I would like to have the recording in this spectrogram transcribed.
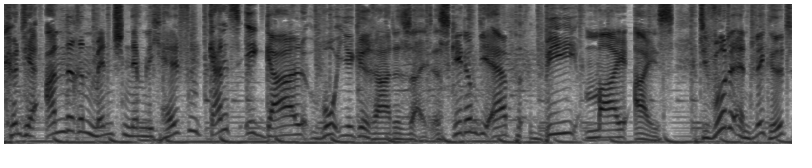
könnt ihr anderen Menschen nämlich helfen, ganz egal, wo ihr gerade seid. Es geht um die App Be My Eyes. Die wurde entwickelt,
